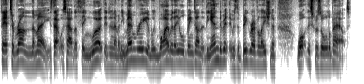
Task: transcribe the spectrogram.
They had to run the maze. That was how the thing worked. They didn't have any memory. Why were they all being done? At the end of it, there was the big revelation of what this was all about.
